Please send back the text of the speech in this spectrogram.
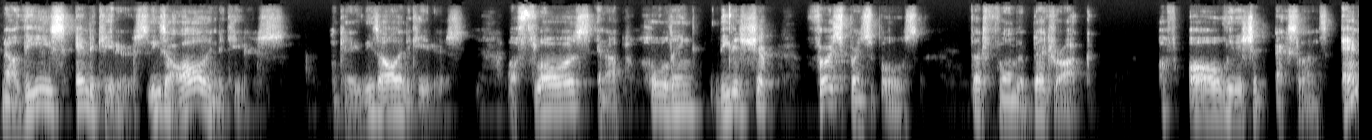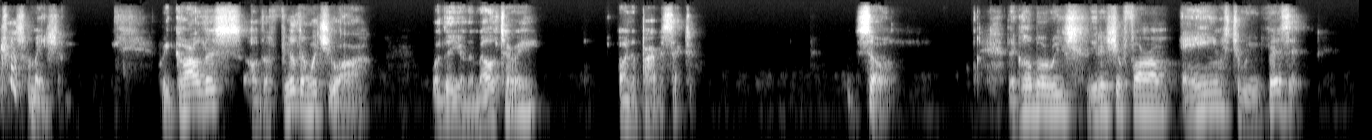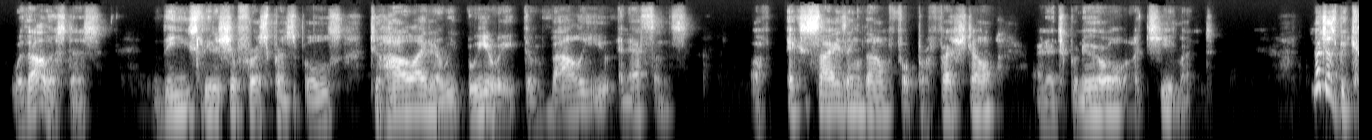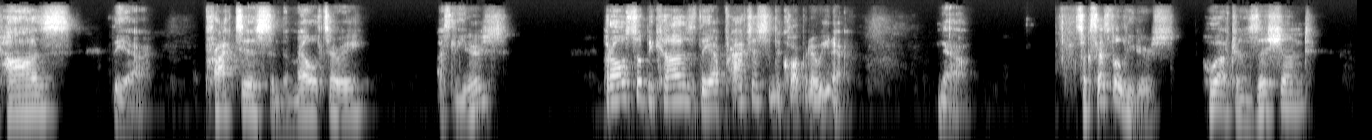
Now, these indicators, these are all indicators. Okay, these are all indicators of flaws in upholding leadership first principles that form the bedrock of all leadership excellence and transformation, regardless of the field in which you are, whether you're in the military or in the private sector. So, the Global Reach Leadership Forum aims to revisit with our listeners these leadership first principles to highlight and reiterate the value and essence of exercising them for professional and entrepreneurial achievement. Not just because they are practiced in the military as leaders, but also because they are practiced in the corporate arena. Now, successful leaders who have transitioned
